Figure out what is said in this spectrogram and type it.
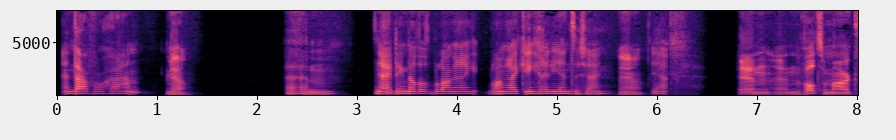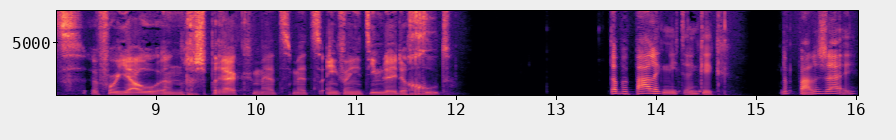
en daarvoor gaan. Ja. Um, ja, ik denk dat dat belangrijk, belangrijke ingrediënten zijn. Ja. ja. En, en wat maakt voor jou een gesprek met, met een van je teamleden goed? Dat bepaal ik niet, denk ik. Dat bepalen zij.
